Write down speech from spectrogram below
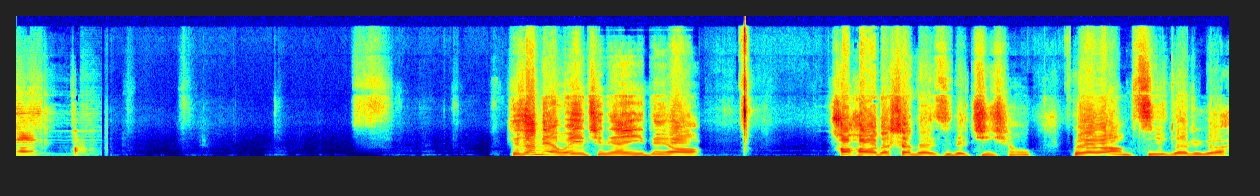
啊！第三点，文艺青年一定要好好的善待自己的激情，不要让自己的这个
